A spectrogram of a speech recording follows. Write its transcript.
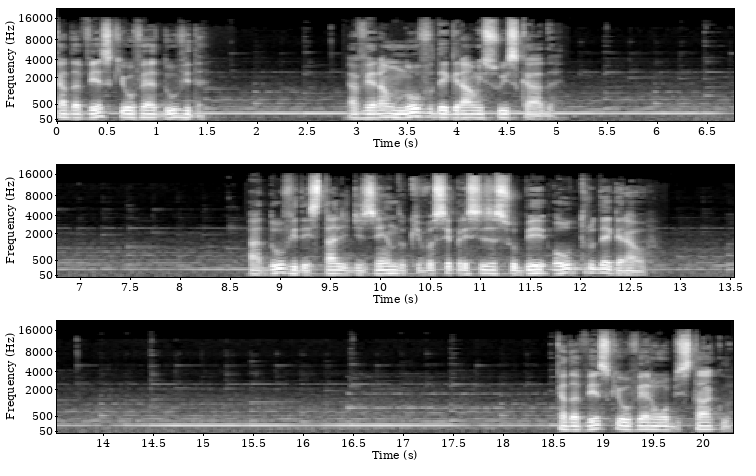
Cada vez que houver dúvida, haverá um novo degrau em sua escada. A dúvida está lhe dizendo que você precisa subir outro degrau. Cada vez que houver um obstáculo,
